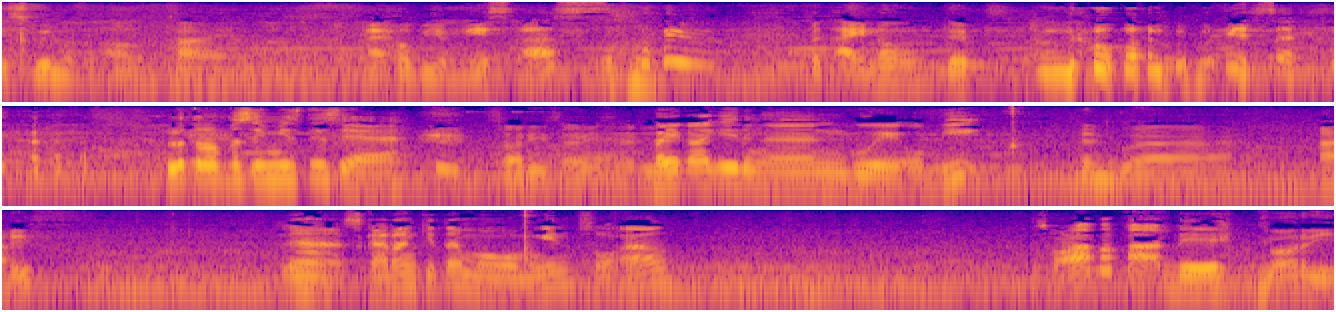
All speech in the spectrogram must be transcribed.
It's been a long time. I hope you miss us. But I know that no one miss us. Lu terlalu pesimistis ya. sorry, sorry, sorry. Baik lagi dengan gue Obi. Dan gua Arif. Nah, sekarang kita mau ngomongin soal soal apa Pak De? Sorry.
